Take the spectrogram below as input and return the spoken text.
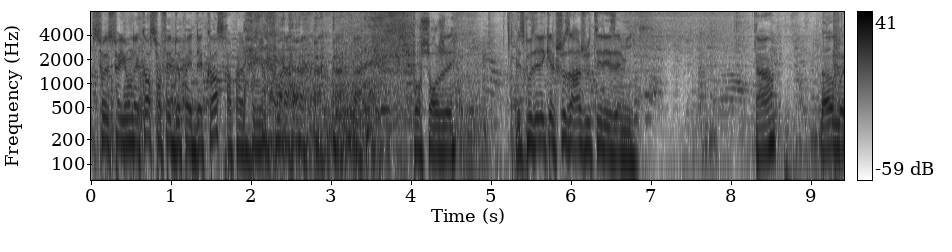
so- soyons d'accord sur le fait de ne pas être d'accord, ce sera pas la première fois. pour changer. Est-ce que vous avez quelque chose à rajouter, les amis? Hein? Non, moi,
